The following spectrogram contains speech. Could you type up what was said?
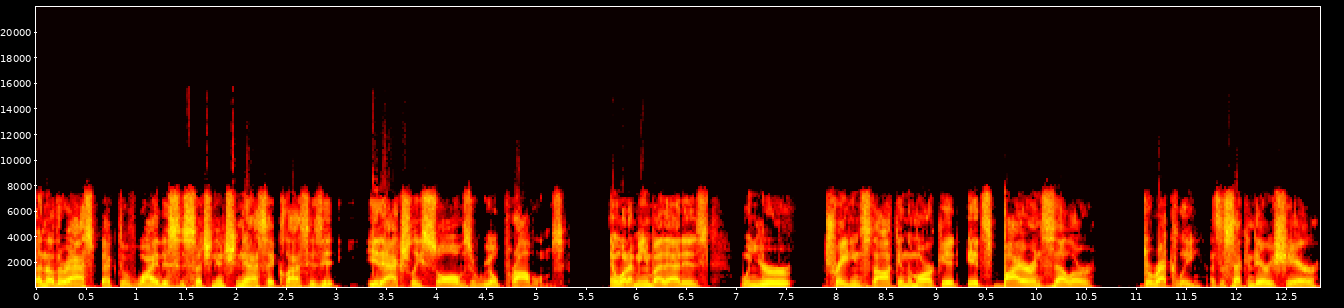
another aspect of why this is such an interesting asset class is it it actually solves real problems. And what I mean by that is when you're trading stock in the market, it's buyer and seller directly as a secondary share,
